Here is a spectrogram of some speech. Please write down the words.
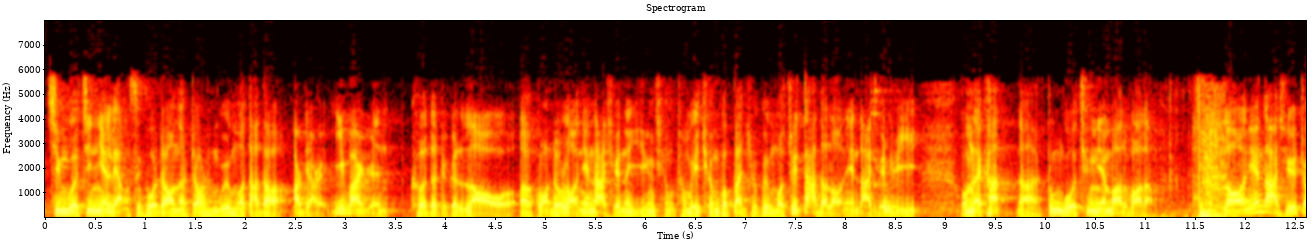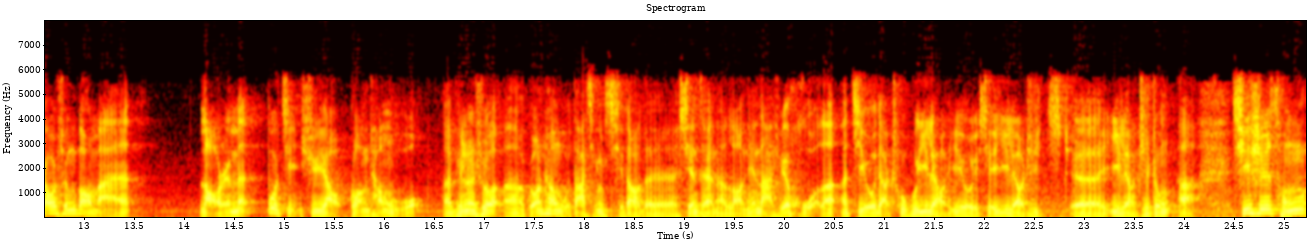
经过今年两次扩招呢，招生规模达到二点一万人科的这个老呃广州老年大学呢，已经成成为全国办学规模最大的老年大学之一。我们来看啊，《中国青年报》的报道，老年大学招生爆满。老人们不仅需要广场舞，呃，评论说，呃，广场舞大行其道的现在呢，老年大学火了，既有点出乎意料，也有一些意料之，呃，意料之中啊。其实从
